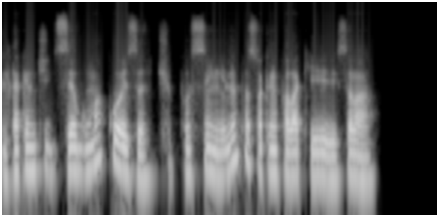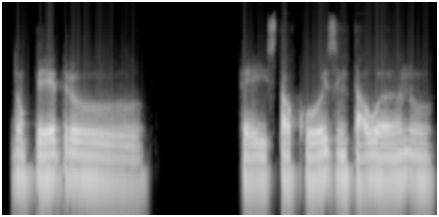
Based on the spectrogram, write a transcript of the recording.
ele tá querendo te dizer alguma coisa. Tipo assim, ele não tá só querendo falar que, sei lá, Dom Pedro fez tal coisa em tal ano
